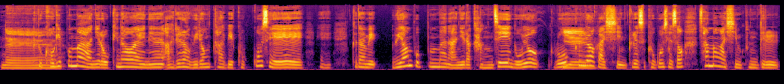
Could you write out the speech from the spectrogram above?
네. 그리고 거기뿐만 아니라 오키나와에는 아리랑 위령탑이 곳곳에 예, 그다음에 위안부뿐만 아니라 강제 노역으로 예. 끌려가신 그래서 그곳에서 사망하신 분들을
